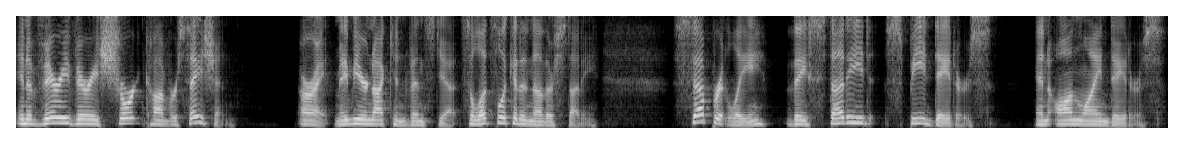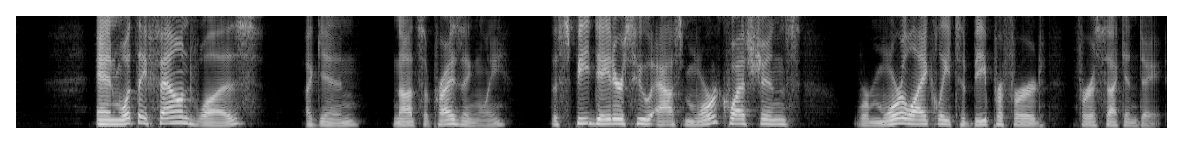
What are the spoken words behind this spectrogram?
in a very, very short conversation. All right, maybe you're not convinced yet. So let's look at another study. Separately, they studied speed daters and online daters. And what they found was, again, not surprisingly, the speed daters who asked more questions were more likely to be preferred for a second date.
